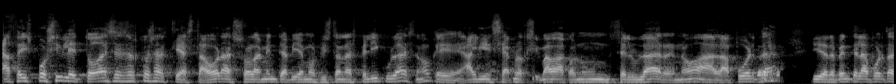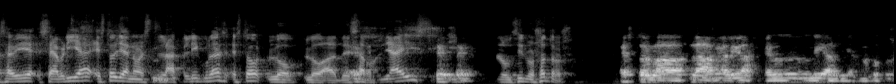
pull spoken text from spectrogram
hacéis posible todas esas cosas que hasta ahora solamente habíamos visto en las películas, ¿no? Que alguien se aproximaba con un celular ¿no? a la puerta y de repente la puerta se, había- se abría. Esto ya no es las películas, esto lo, lo desarrolláis Sí, sí. y producís vosotros. Esto es la, la realidad, el día a día. Nosotros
